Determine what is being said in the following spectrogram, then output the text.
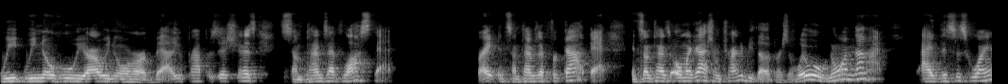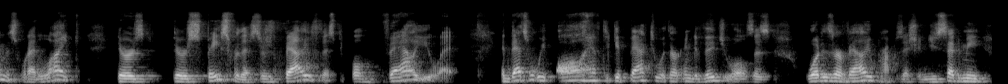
We we know who we are. We know what our value proposition is. Sometimes I've lost that, right? And sometimes I forgot that. And sometimes, oh my gosh, I'm trying to be the other person. Wait, wait, no, I'm not. I, this is who I am. This is what I like. There's there's space for this. There's value for this. People value it. And that's what we all have to get back to with our individuals is what is our value proposition? You said to me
